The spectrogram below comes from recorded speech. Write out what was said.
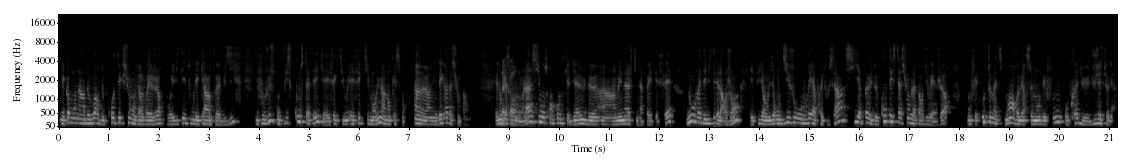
mais comme on a un devoir de protection envers le voyageur pour éviter tous les cas un peu abusifs, il faut juste qu'on puisse constater qu'il y a effectivement, eu un encaissement, une dégradation. Pardon. Et donc à ce moment-là, si on se rend compte qu'il y a bien eu un, ménage qui n'a pas été fait, nous, on va débiter l'argent. Et puis environ 10 jours ouvrés après tout ça, s'il n'y a pas eu de contestation de la part du voyageur, on fait automatiquement un reversement des fonds auprès du, gestionnaire.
